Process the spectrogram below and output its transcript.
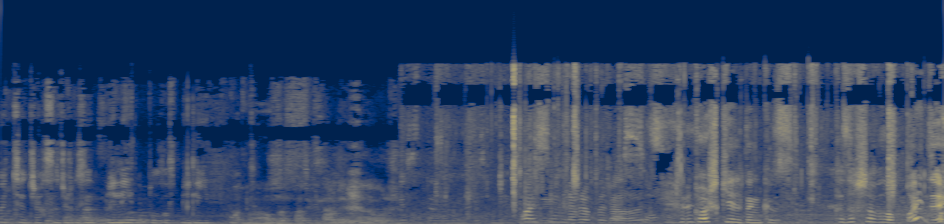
Өте жақсы жүргізеді. Билейді бұл қыз, билейді. Вот. Ой, всем добро пожаловать. Қош келдің қыз. Қазақша влог қой де.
